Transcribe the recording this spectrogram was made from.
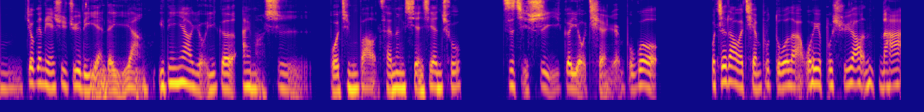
嗯，就跟连续剧里演的一样，一定要有一个爱马仕铂金包，才能显现出自己是一个有钱人。不过我知道我钱不多了，我也不需要拿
